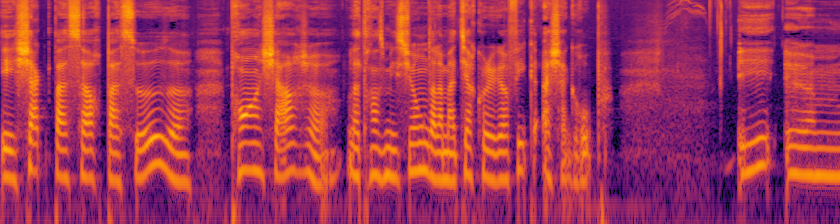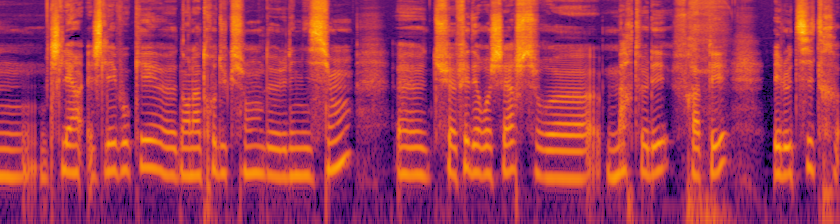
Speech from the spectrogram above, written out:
et chaque passeur, passeuse prend en charge la transmission de la matière chorégraphique à chaque groupe. Et euh, je l'ai évoqué euh, dans l'introduction de l'émission, euh, tu as fait des recherches sur marteler, frapper, et le titre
